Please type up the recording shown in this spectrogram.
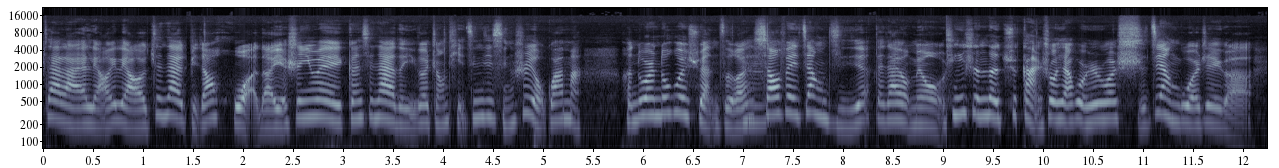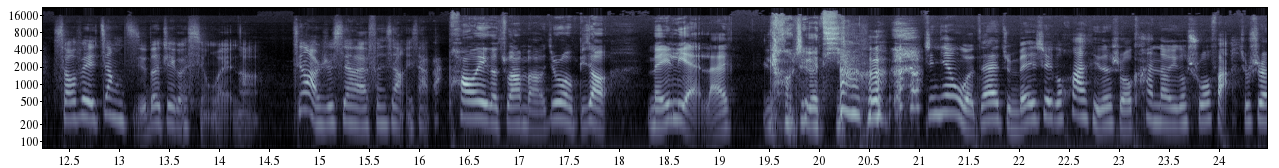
再来聊一聊现在比较火的，也是因为跟现在的一个整体经济形势有关嘛。很多人都会选择嗯消费降级，大家有没有亲身的去感受一下，或者是说实践过这个消费降级的这个行为呢？金老师先来分享一下吧。抛一个砖吧，就是我比较没脸来 聊这个题。今天我在准备这个话题的时候，看到一个说法，就是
